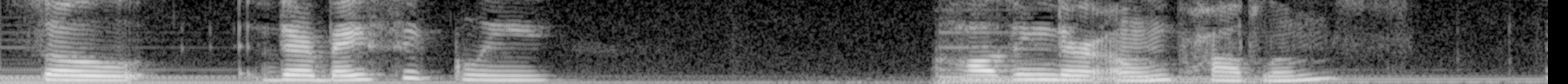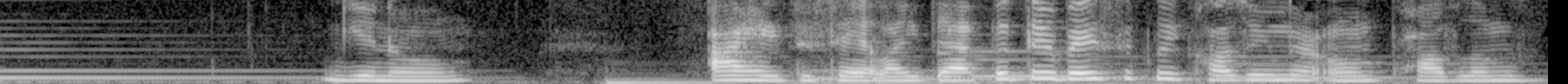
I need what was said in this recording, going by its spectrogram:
So they're basically causing their own problems. You know, I hate to say it like that, but they're basically causing their own problems.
